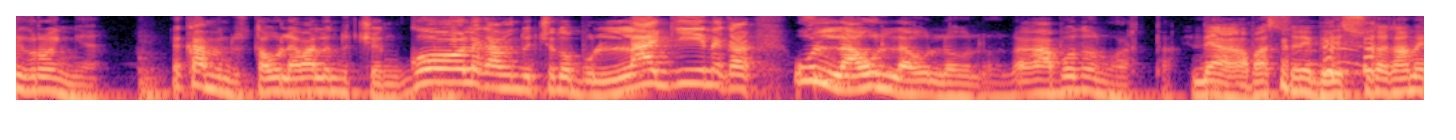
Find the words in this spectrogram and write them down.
20 χρόνια. Έκαμε τους τα ούλα, βάλουν τους και γκολ, έκαμε τους και το πουλάκι, έκαμε- ούλα, ούλα, ούλα, ούλα. Αγαπώ τον Αρτά. Ναι, αγαπάς τον επειδή σου τα κάνεις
